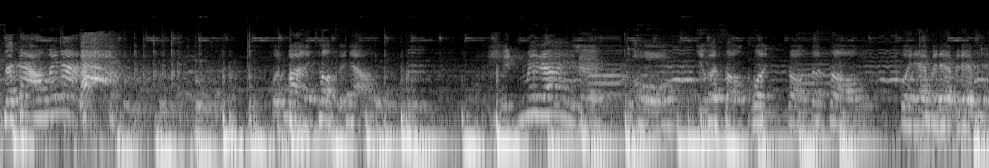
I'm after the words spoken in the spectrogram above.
เสื้อดาวไหมน่ะ คนบ้าเลยชอบเสื้อดาว เห็นไม่ได้เลย โอ้อยู่กันสองคนสองต่อสองไม่ได้ไม่ได้ไม่ได้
